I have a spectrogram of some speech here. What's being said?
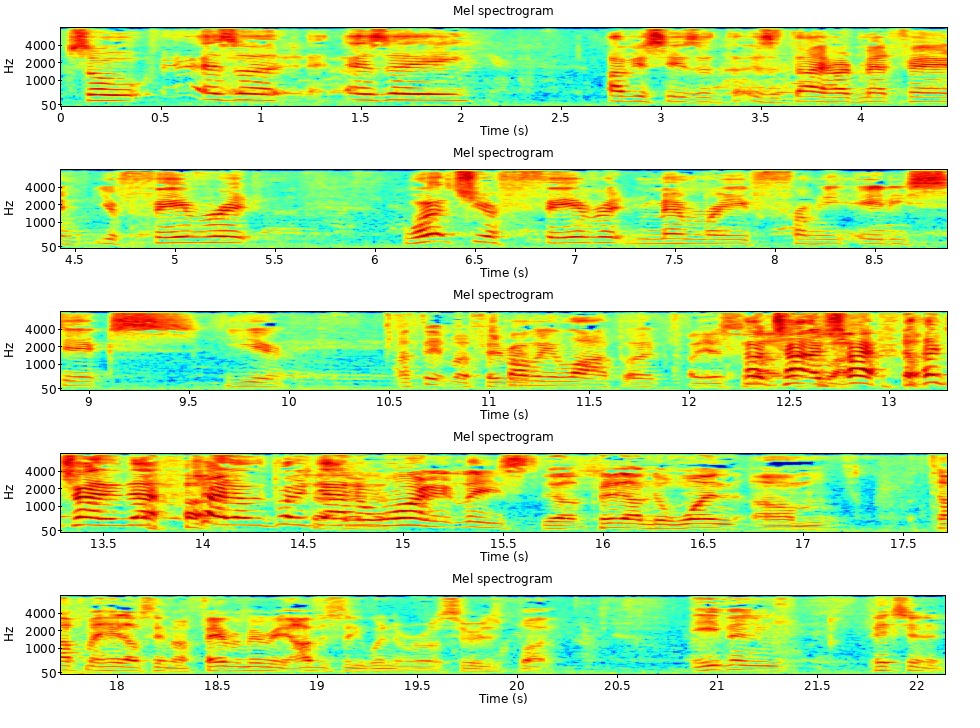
so as a as a obviously as a as a diehard Met fan, your favorite what's your favorite memory from the '86 year? I think my favorite. Probably a lot, but Oh, yeah, it's I'm, try, I'm, it's try. I'm trying to trying to put it down to to- one at least. Yeah, put it on the one. Um, top of my head, I'll say my favorite memory, obviously, win the World Series, but even pitching a,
